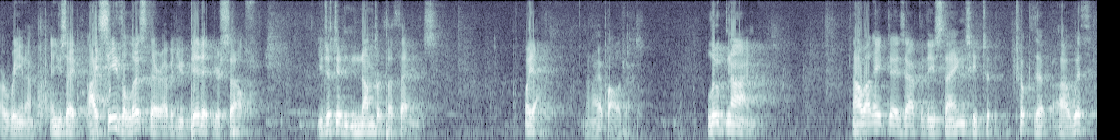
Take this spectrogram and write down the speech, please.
arena? And you say, "I see the list there, Evan. You did it yourself. You just didn't number the things." Well, yeah, and I apologize. Luke 9. Now, about eight days after these things, he t- took, the, uh, with,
